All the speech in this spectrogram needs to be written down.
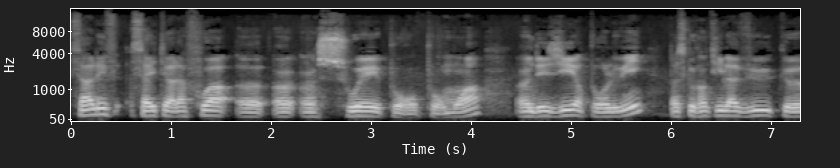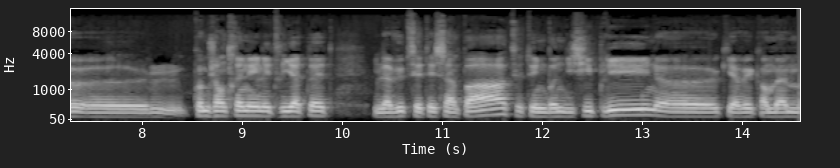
Ça, allait, ça a été à la fois euh, un, un, souhait pour pour moi, un désir pour lui, parce que quand il a vu que, euh, comme j'entraînais les triathlètes, il a vu que c'était sympa, que c'était une bonne discipline, qu'il y avait quand même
